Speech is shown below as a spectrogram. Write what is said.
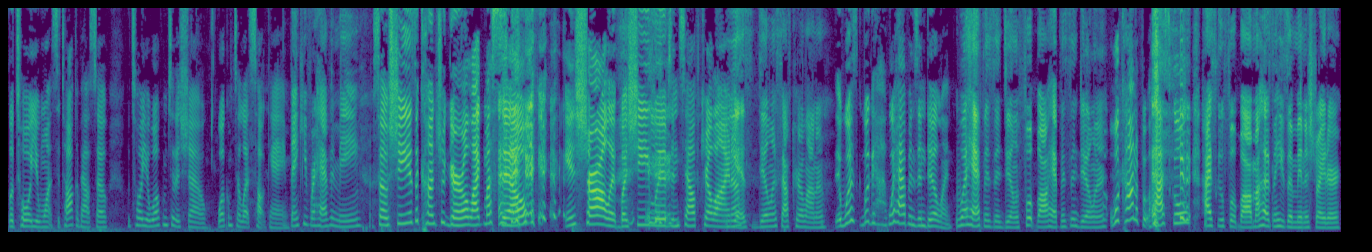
Latoya wants to talk about. So, Latoya, welcome to the show. Welcome to Let's Talk Game. Thank you for having me. So she is a country girl like myself in Charlotte, but she lives in South Carolina. Yes, Dillon, South Carolina. What what what happens in Dillon? What happens in Dillon? Football happens in Dillon. What kind of football? High school? High school football. My husband, he's an administrator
